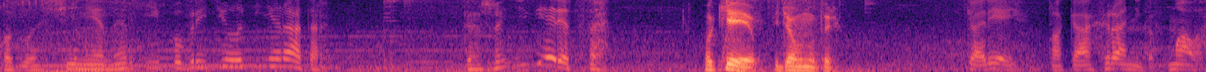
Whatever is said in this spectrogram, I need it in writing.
Поглощение энергии повредило генератор. Даже не верится. Окей, идем внутрь. Скорей, пока охранников мало.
